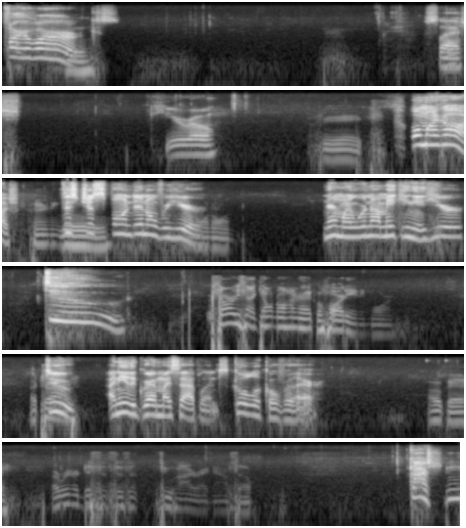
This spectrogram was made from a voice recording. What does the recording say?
Fireworks. Slash hero. 38, 38. Oh my gosh! Kinda This just spawned in over here. Never mind, we're not making it here. Dude! For some reason, I don't know how to make a party anymore. I Dude, I need to grab my saplings. Go look over there. Okay. Our runner distance isn't too high right now, so. Gosh! We're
